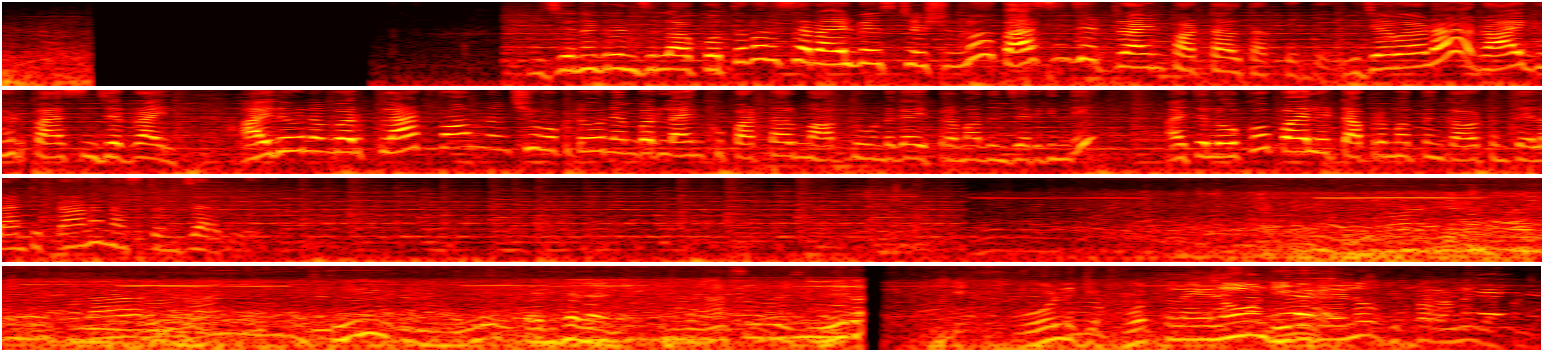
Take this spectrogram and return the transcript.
విజయనగరం జిల్లా కొత్తవలస రైల్వే స్టేషన్లో ప్యాసింజర్ ట్రైన్ పట్టాలు తప్పింది. విజయవాడ రాయగఢ్ ప్యాసింజర్ రైల్ ఐదవ నెంబర్ ప్లాట్ఫామ్ నుంచి ఒకటో నెంబర్ లైన్కు పట్టాలు మారుతూ ఉండగా ఈ ప్రమాదం జరిగింది. అయితే లోకో పైలట్ అప్రమత్తం కావడంతో ఎలాంటి ప్రాణ నష్టం జరగలేదు. ఓల్డ్కి ఫోర్త్ లైన్ డీబీకి లైన్ ఫిఫ్త్ రన్ అని చెప్పండి.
